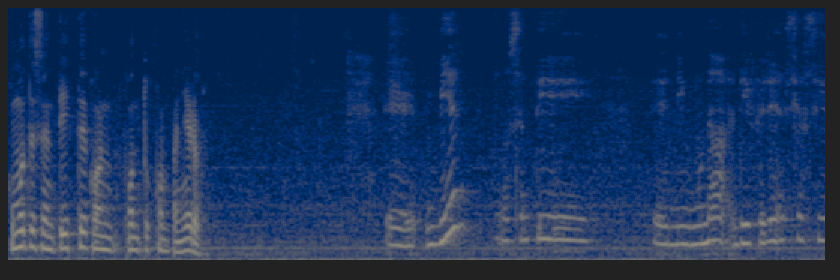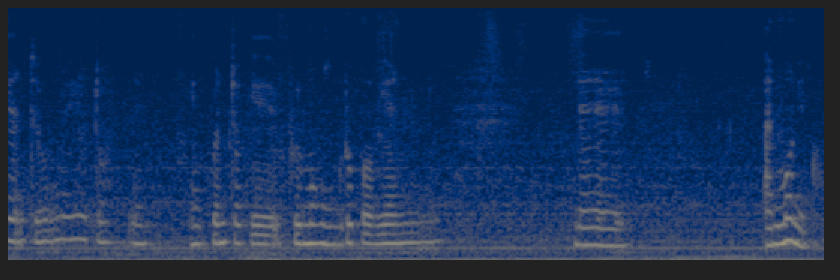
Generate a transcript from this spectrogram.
cómo te sentiste con, con tus compañeros? Eh, bien, no sentí eh, ninguna diferencia así entre uno y otro encuentro que fuimos un grupo bien armónico.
